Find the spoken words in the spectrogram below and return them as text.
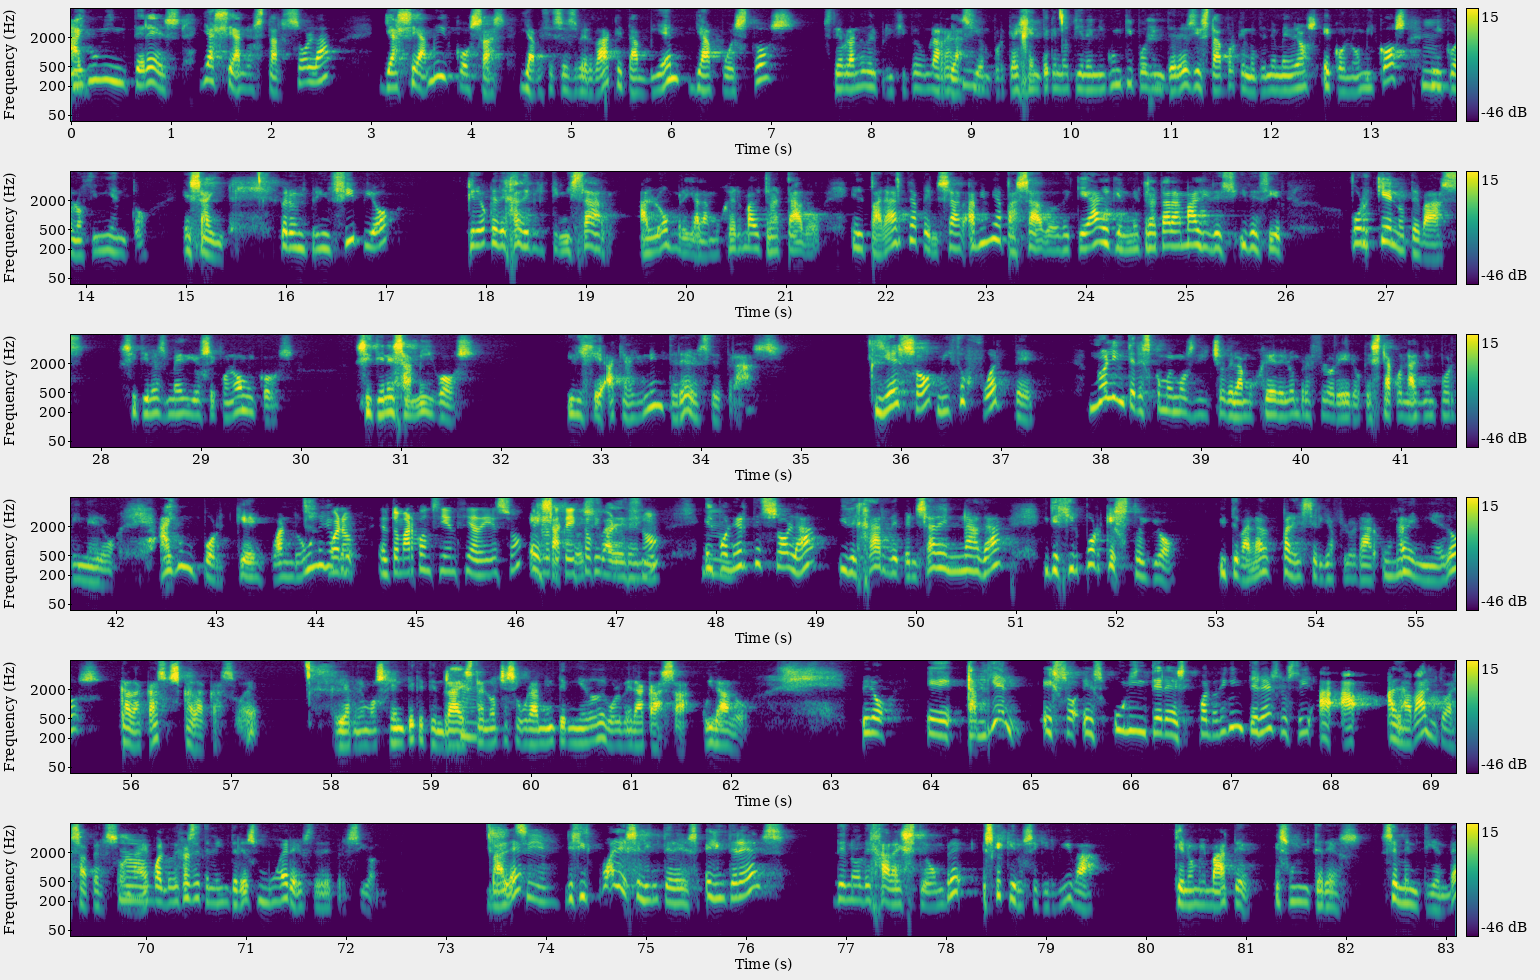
Hay un interés, ya sea no estar sola, ya sea mil cosas. Y a veces es verdad que también ya puestos, estoy hablando del principio de una relación, mm. porque hay gente que no tiene ningún tipo de interés y está porque no tiene medios económicos ni mm. conocimiento. Es ahí. Pero en principio creo que deja de victimizar al hombre y a la mujer maltratado, el pararte a pensar, a mí me ha pasado de que alguien me tratara mal y, decir, ¿por qué no te vas si tienes medios económicos, si tienes amigos? Y dije, aquí hay un interés detrás. Y eso me hizo fuerte. No el interés, como hemos dicho, de la mujer, el hombre florero que está con alguien por dinero. Hay un porqué. Cuando uno. bueno, el tomar conciencia de eso es lo que te hizo fuerte, ¿no? El mm. ponerte sola y dejar de pensar en nada y decir, ¿por qué estoy yo? Y te van a parecer y aflorar una de miedos. Cada caso es cada caso, ¿eh? Ya tenemos gente que tendrá esta noche seguramente miedo de volver a casa. Cuidado. Pero eh, también eso es un interés. Cuando digo interés, lo estoy alabando a esa persona. ¿eh? Cuando dejas de tener interés, mueres de depresión. ¿Vale? Sí. Decir, ¿cuál es el interés? El interés de no dejar a este hombre es que quiero seguir viva, que no me mate, es un interés. ¿Se me entiende?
